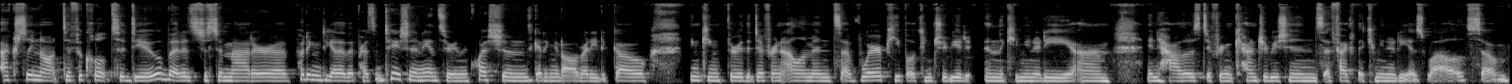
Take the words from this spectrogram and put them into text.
actually not difficult to do, but it's just a matter of putting together the presentation, answering the questions, getting it all ready to go, thinking through the different elements of where people contribute in the community um, and how those different contributions affect the community as well. So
